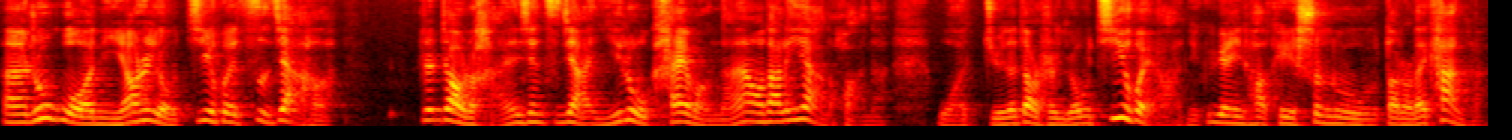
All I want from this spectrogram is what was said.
呃，如果你要是有机会自驾哈。绕着海岸线自驾一路开往南澳大利亚的话呢，我觉得倒是有机会啊。你愿意的话，可以顺路到这儿来看看。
